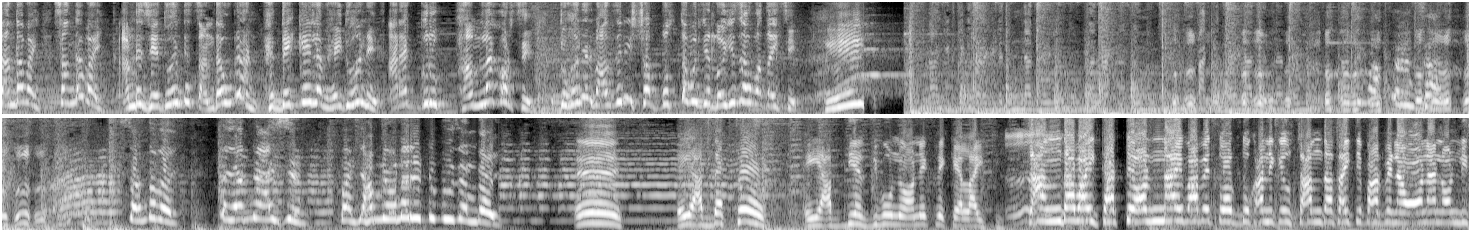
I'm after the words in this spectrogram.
চান্দা ভাই চান্দা ভাই আমরা যে দোহানতে চান্দা উঠান দেখে এলাম এই দোহানে আর এক গ্রুপ হামলা করছে। দোহানের জিনিস সব বস্তা বুঝে লইয়ে যাও বাজাইছে। শান্ত ভাই ভাই আপনি আইছেন। ভাই আপনি ওনার একটু বুঝেন ভাই। এই আদ দেখছ এই আদ দিয়ে জীবনে অনেক রে কেলাইছি। চান্দা ভাই থাকতে অন্যায় ভাবে তোর দোকানে কেউ চান্দা চাইতে পারবে না, অন অ্যান্ড অনলি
